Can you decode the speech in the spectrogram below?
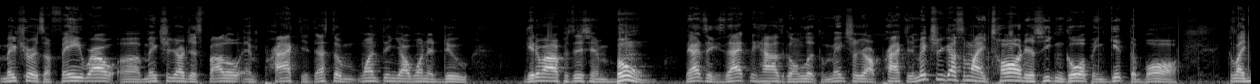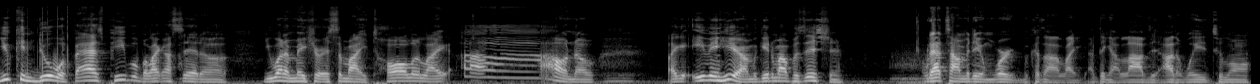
Make sure it's a fade route. Uh, make sure y'all just follow and practice. That's the one thing y'all want to do. Get him out of position. Boom. That's exactly how it's gonna look. Make sure y'all practice. Make sure you got somebody tall there so he can go up and get the ball. Cause like you can do it with fast people, but like I said, uh, you want to make sure it's somebody taller. Like uh, I don't know. Like even here, I'm gonna get in my position. That time it didn't work because I like I think I lobbed it. I'd waited too long.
